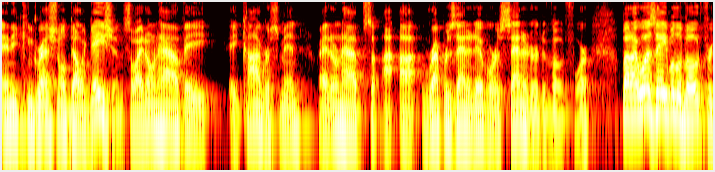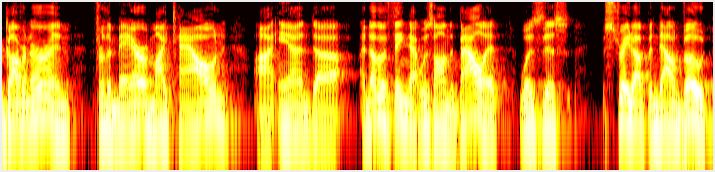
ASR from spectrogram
any congressional delegation. So I don't have a, a congressman? I don't have a, a representative or a senator to vote for. But I was able to vote for governor and for the mayor of my town. Uh, and uh, another thing that was on the ballot was this straight up and down vote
